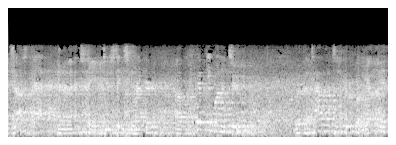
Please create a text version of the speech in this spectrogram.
Just that and amassed a two-season record of 51 and 2 with a talented group of young men,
